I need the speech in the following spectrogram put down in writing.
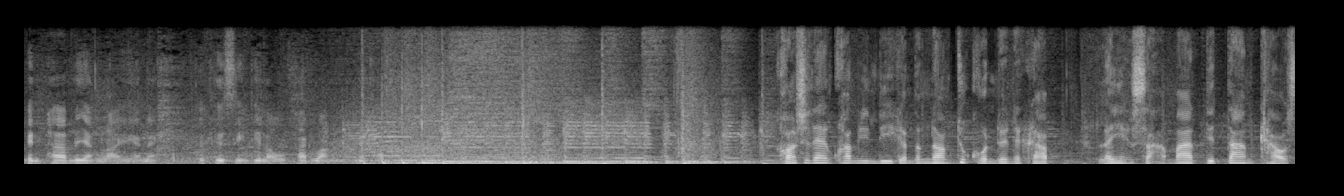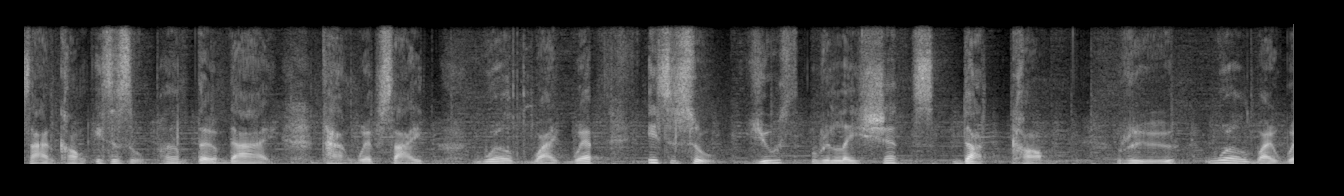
เป็นภาพได้อย่างไรนะครับก็คือสิ่งที่เราคาดหวังนะครับขอแสดงความยินดีกับน้องๆทุกคนด้วยนะครับ และยังสามารถติดตามข่าวสารของ Isuzu เพิ่มเติมได้ ทางเว็บไซต์ w w w i s u z u youth relations com หรือ w w w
